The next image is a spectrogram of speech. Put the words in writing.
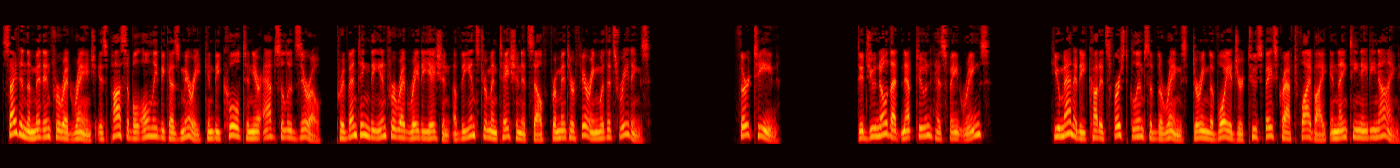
Sight in the mid-infrared range is possible only because MIRI can be cooled to near absolute zero, preventing the infrared radiation of the instrumentation itself from interfering with its readings. 13. Did you know that Neptune has faint rings? Humanity caught its first glimpse of the rings during the Voyager 2 spacecraft flyby in 1989.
